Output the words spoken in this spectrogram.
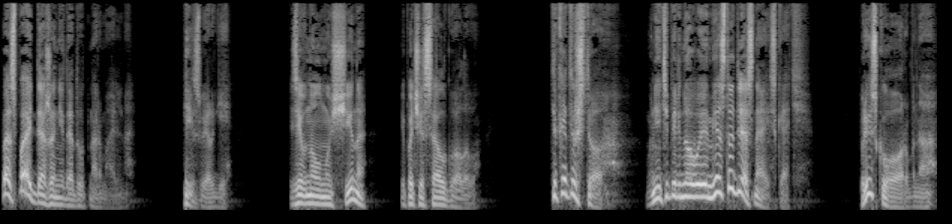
Поспать даже не дадут нормально. Изверги. Зевнул мужчина и почесал голову. «Так это что, мне теперь новое место для сна искать. Прискорбно.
